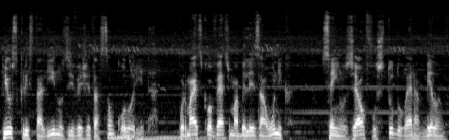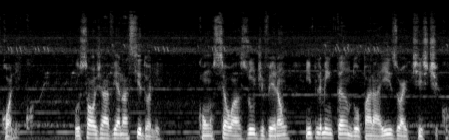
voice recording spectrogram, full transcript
rios cristalinos e vegetação colorida. Por mais que houvesse uma beleza única, sem os elfos tudo era melancólico. O sol já havia nascido ali, com o céu azul de verão implementando o paraíso artístico.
